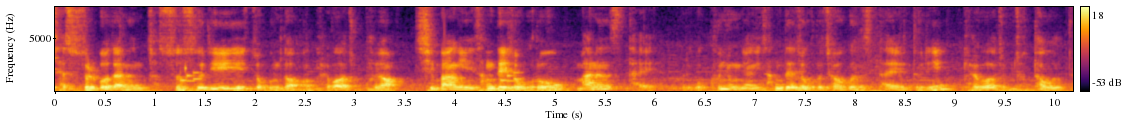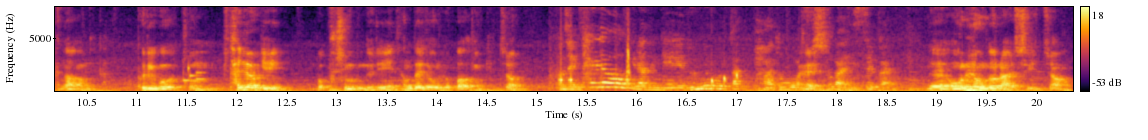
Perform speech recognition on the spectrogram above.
재수술보다는 첫 수술이 조금 더 결과가 좋고요. 지방이 상대적으로 많은 스타일 그리고 근육량이 상대적으로 적은 스타일들이 결과가 좀 좋다고 생각합니다. 그리고 좀 탄력이 높으신 분들이 상대적으로 효과가 높겠죠. 원장님 탄력이라는 게 눈으로 딱 봐도 알 네. 수가 있을까요? 네, 어느 정도는 알 수 있죠.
